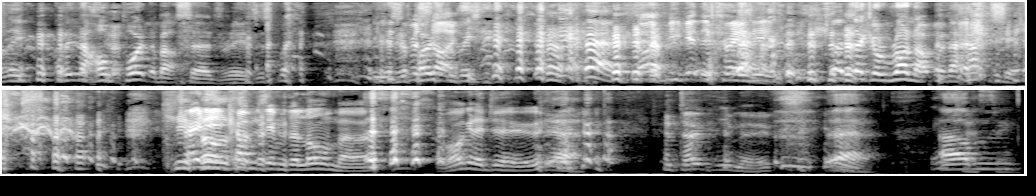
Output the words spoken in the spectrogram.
I think. I think the whole point about surgery is just you're supposed to be. yeah. Not if you get the trainee. Don't take a run up with a hatchet. trainee comes in with a lawnmower. what I'm I gonna do? Yeah. Don't you move. Yeah. Um, Interesting.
